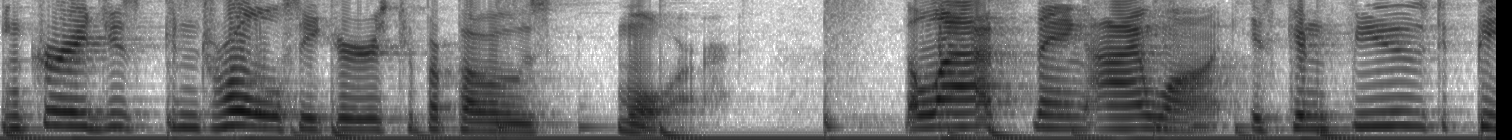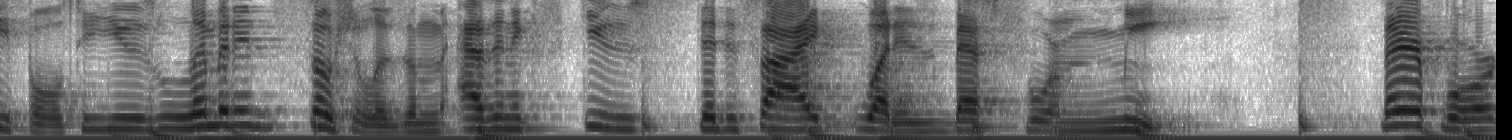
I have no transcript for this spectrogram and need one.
encourages control seekers to propose more. The last thing I want is confused people to use limited socialism as an excuse to decide what is best for me. Therefore,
